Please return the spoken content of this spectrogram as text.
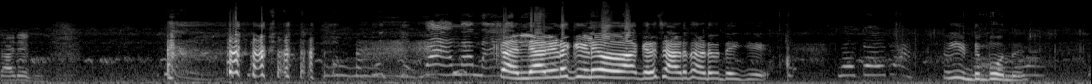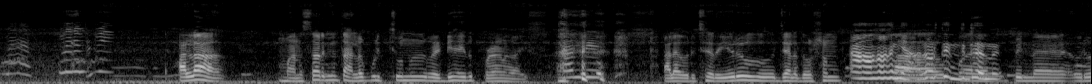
ചാടിയേക്കും. കല്യാണിയുടെ കിളി പോവാ അങ്ങനെ ചാട് നടുമ്പത്തേക്ക് വീണ്ടും പോന്ന്. അല്ല മനസ്സറിഞ്ഞ് തല കുളിച്ചൊന്ന് റെഡി ആയത് ഇപ്പോഴാണ് ഗൈസ് അല്ല ഒരു ചെറിയൊരു ജലദോഷം പിന്നെ ഒരു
